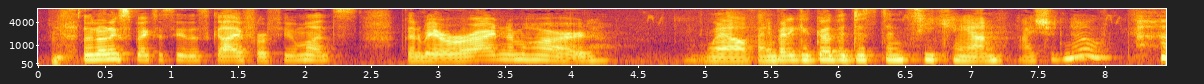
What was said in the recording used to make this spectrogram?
so don't expect to see this guy for a few months. I'm gonna be riding him hard. Well, if anybody could go the distance, he can. I should know.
